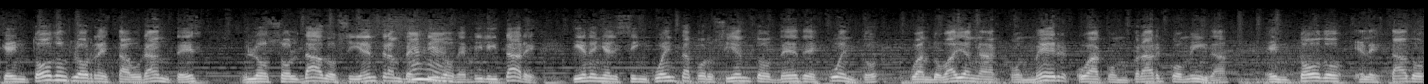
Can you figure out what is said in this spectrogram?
que en todos los restaurantes los soldados, si entran vestidos de militares, tienen el 50% de descuento cuando vayan a comer o a comprar comida en todo el Estado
